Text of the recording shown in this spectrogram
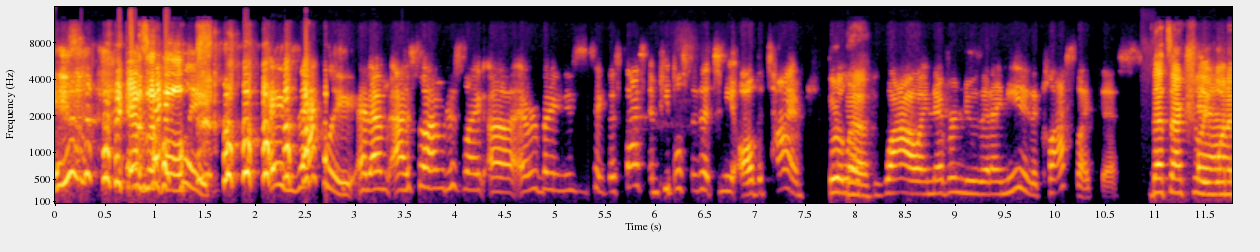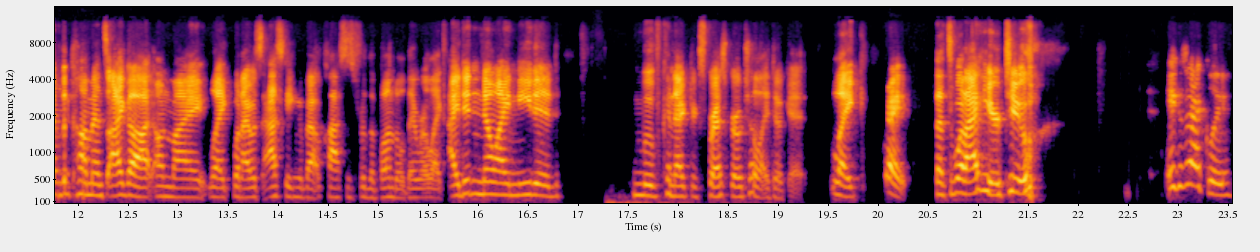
Like, as a whole. exactly. And I'm I, so I'm just like, uh, everybody needs to take this class. And people say that to me all the time. They're like, wow, I never knew that I needed a class like this. That's actually one of the comments I got on my like when I was asking about classes for the bundle. They were like, I didn't know I needed Move Connect Express Grow till I took it. Like Right. that's what I hear too. Exactly.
